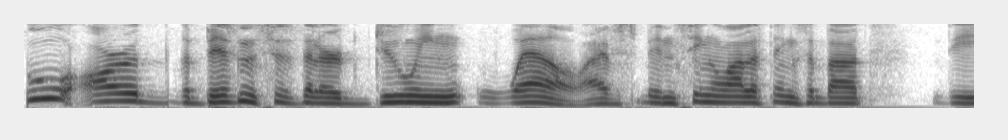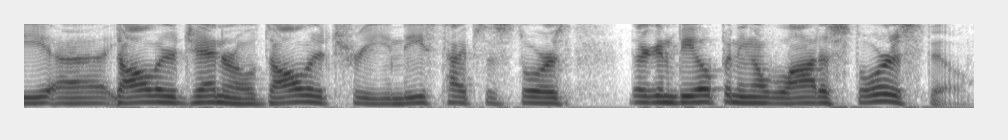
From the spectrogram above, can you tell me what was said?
who are the businesses that are doing well? I've been seeing a lot of things about the uh, Dollar General, Dollar Tree, and these types of stores, they're going to be opening a lot of stores still.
